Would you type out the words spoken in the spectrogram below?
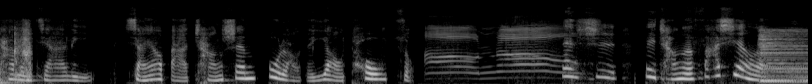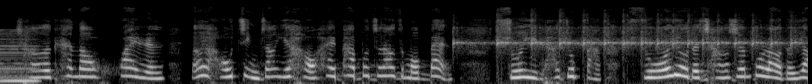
他们家里，想要把长生不老的药偷走。Oh, no. 但是被嫦娥发现了。嫦娥看到坏人，然后好紧张，也好害怕，不知道怎么办，所以他就把所有的长生不老的药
